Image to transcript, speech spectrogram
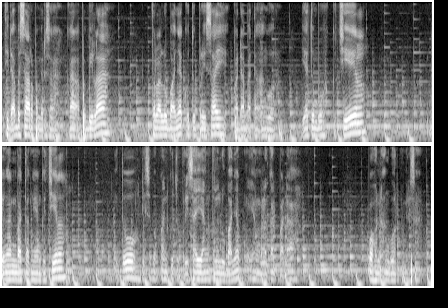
tidak besar pemirsa apabila terlalu banyak kutu perisai pada batang anggur. Dia tumbuh kecil dengan batang yang kecil itu disebabkan kutu perisai yang terlalu banyak yang melekat pada pohon anggur pemirsa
